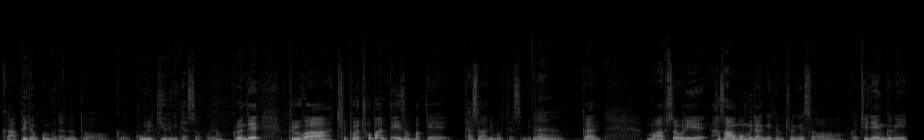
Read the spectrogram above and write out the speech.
그 앞에 정권보다는 더 그 공을 기울이게 됐었고요. 그런데 불과 7% 초반대 이상밖에 달성하지 못했습니다. 네. 그러니까 뭐 앞서 우리 하상원 본부장님 경청에서 그 최저임금이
